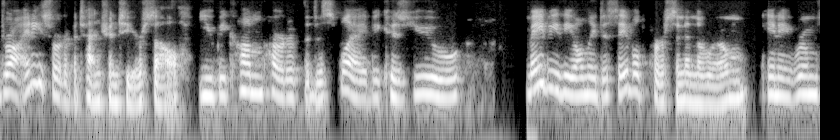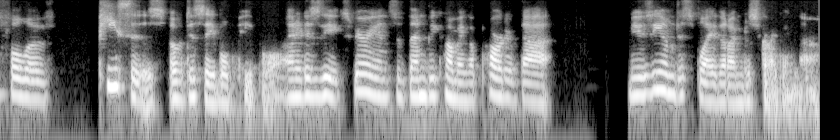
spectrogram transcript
draw any sort of attention to yourself, you become part of the display because you may be the only disabled person in the room in a room full of pieces of disabled people. And it is the experience of then becoming a part of that museum display that I'm describing there.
